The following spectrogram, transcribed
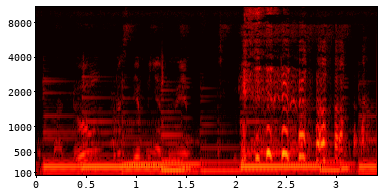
Ke Bandung terus dia punya duit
